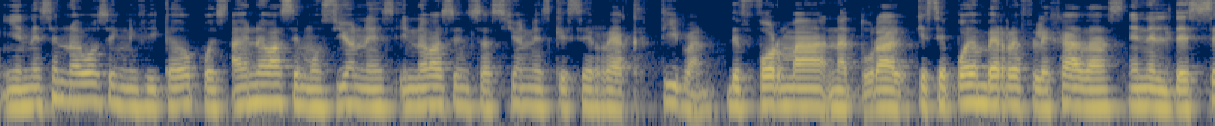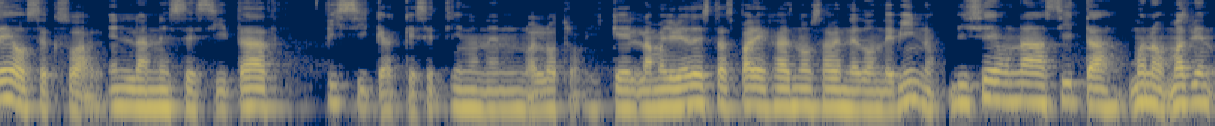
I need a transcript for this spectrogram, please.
Y en ese nuevo significado pues hay nuevas emociones y nuevas sensaciones que se reactivan de forma natural, que se pueden ver reflejadas en el deseo sexual, en la necesidad física que se tienen en uno al otro y que la mayoría de estas parejas no saben de dónde vino. Dice una cita, bueno, más bien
